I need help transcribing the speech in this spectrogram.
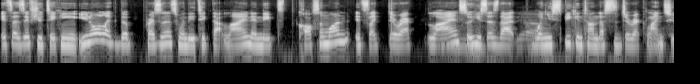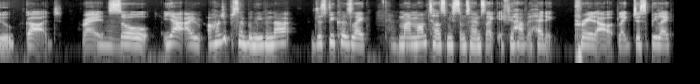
It's as if you're taking you know like the presidents when they take that line and they t- call someone it's like direct line. So he mm-hmm. says that Yeah. when you speak in tongue that's the direct line to god right? Mm-hmm. So yeah i 100% believe in that. Just because like my mm-hmm. mom tells me sometimes like if you have a headache pray it out like just be like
